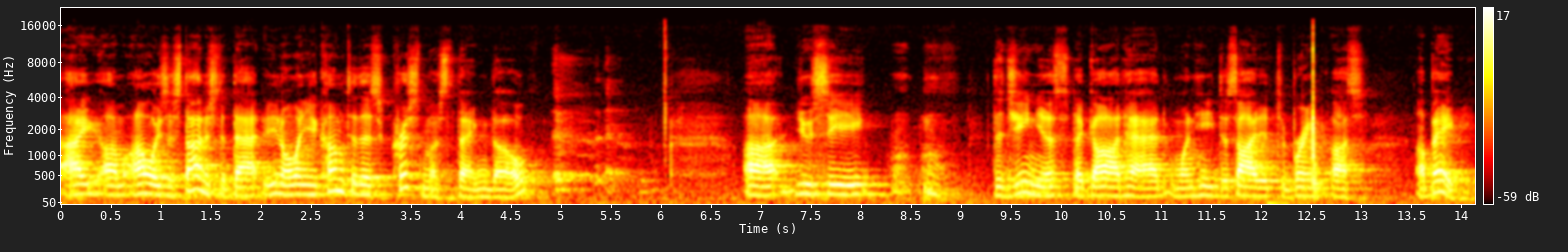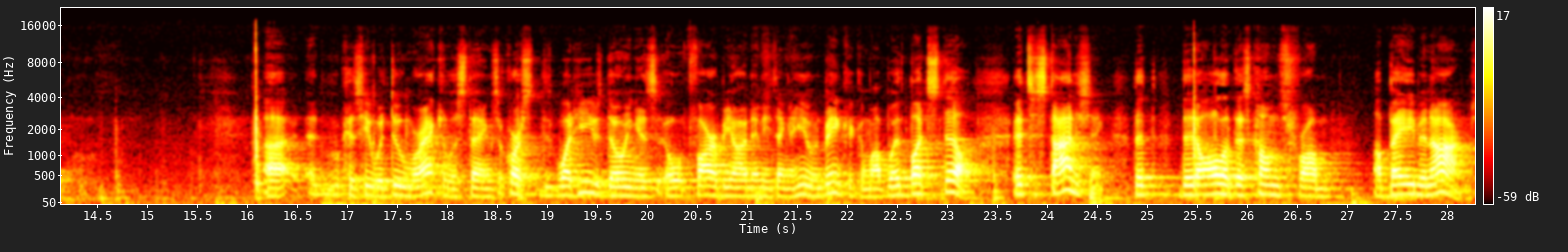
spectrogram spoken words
I, am always astonished at that. You know, when you come to this Christmas thing, though, uh, you see the genius that God had when He decided to bring us a baby uh, because he would do miraculous things. Of course, what he's doing is oh, far beyond anything a human being could come up with, but still, it's astonishing that, that all of this comes from a babe in arms.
